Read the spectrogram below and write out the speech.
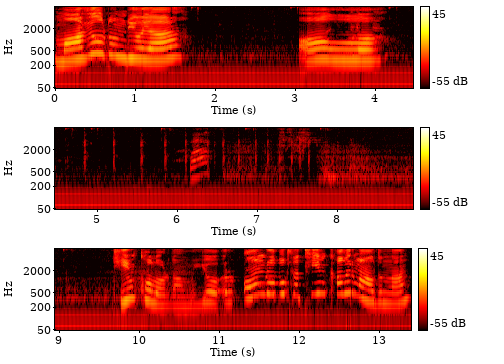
Mavi oldum diyor ya. Allah. Team Color'dan mı? Yo 10 Robux'la Team Color mı aldın lan?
